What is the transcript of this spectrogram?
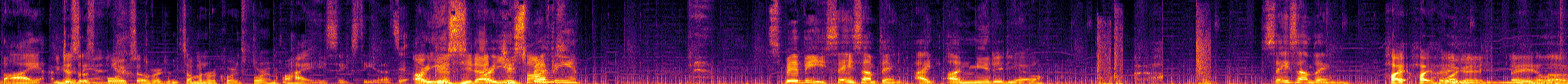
Die. I'm He just gonna does ban you. voiceover and someone records for him. Oh hi, A6D. That's it. Oh, Are you? Did Are you two times? Spiffy? Spiffy, say something. I unmuted you. Say something. Hi, hi, hi. Why do Hey, hello.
